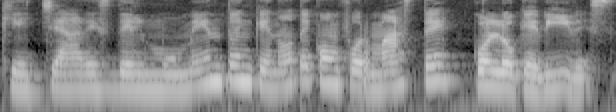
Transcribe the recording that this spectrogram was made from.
que ya desde el momento en que no te conformaste con lo que vives,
